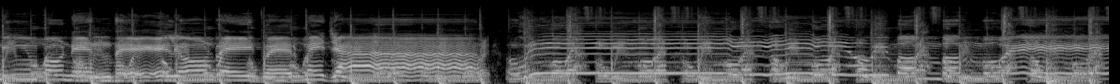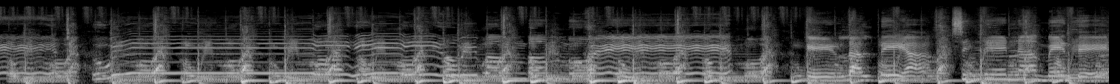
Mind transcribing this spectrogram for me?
tan imponente, león rey duerme ya. En la aldea serenamente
